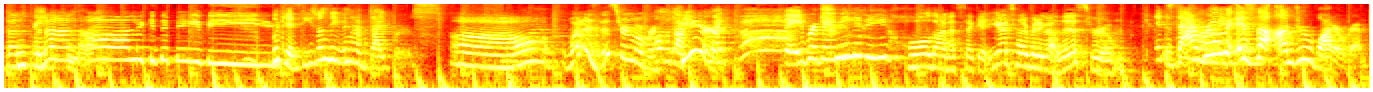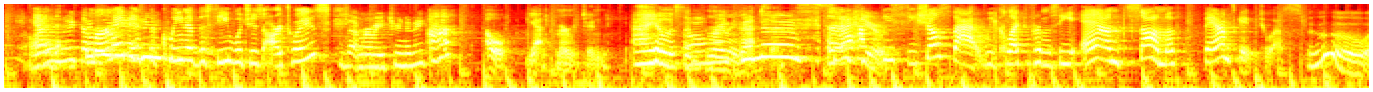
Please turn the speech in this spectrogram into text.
Dun, dun, dun. Oh, look at the baby. Look at these ones even have diapers. Oh, what is this room over Oh my here? my favorite baby. Trinity, hold on a second. You gotta tell everybody about this room. It's that room is the underwater room. Oh and the mermaid is the queen of the sea, which is our toys. Is that Mermaid Trinity? Uh-huh. Oh, yeah, mermaid trinity. I almost said Oh mermaid goodness, And I have cute. these seashells that we collected from the sea and some fans gave to us. Ooh,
